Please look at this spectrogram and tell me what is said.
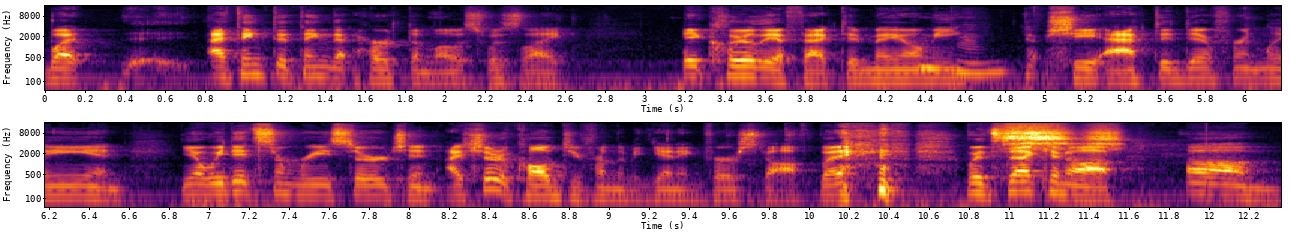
But uh, I think the thing that hurt the most was like it clearly affected Naomi. She acted differently, and you know we did some research, and I should have called you from the beginning, first off, but but second off. Um,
